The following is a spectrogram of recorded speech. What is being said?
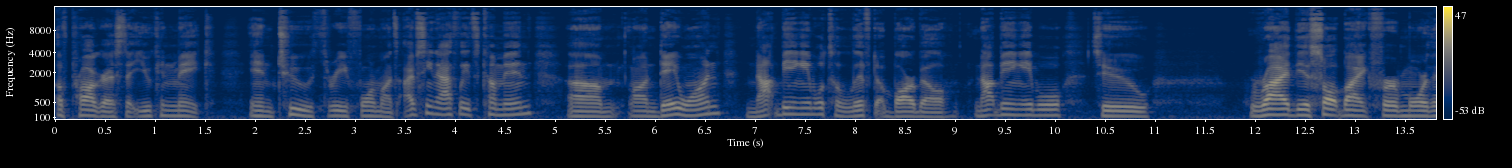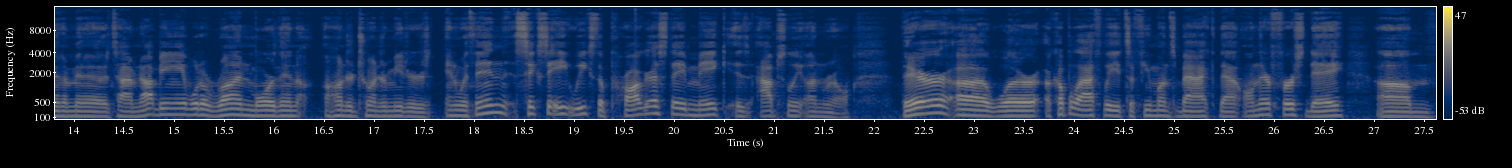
of progress that you can make in two, three, four months. I've seen athletes come in um, on day one not being able to lift a barbell, not being able to ride the assault bike for more than a minute at a time, not being able to run more than 100, 200 meters. And within six to eight weeks, the progress they make is absolutely unreal. There uh, were a couple athletes a few months back that on their first day, um,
